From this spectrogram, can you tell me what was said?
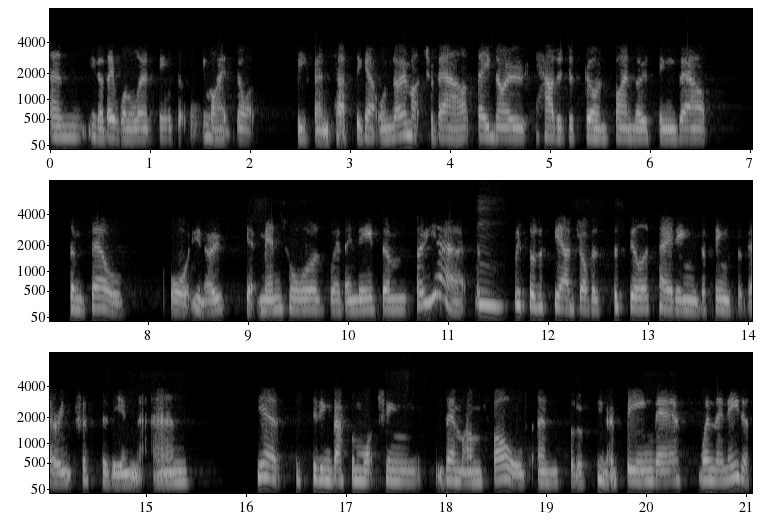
and, you know, they want to learn things that we might not be fantastic at or know much about, they know how to just go and find those things out themselves or, you know, get mentors where they need them. So, yeah, mm. we sort of see our job as facilitating the things that they're interested in and, yeah, just sitting back and watching them unfold and sort of, you know, being there when they need us.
